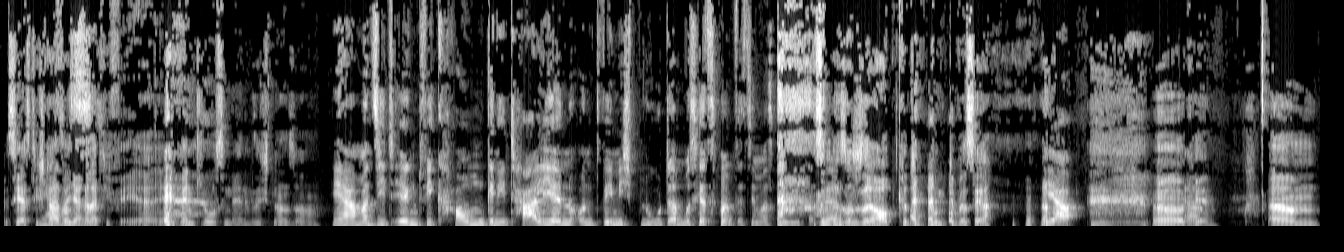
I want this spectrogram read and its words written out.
Bisher ist die Ja, Staffel ja sonst- relativ äh, eventlos in der Hinsicht, ne? So. Ja, man sieht irgendwie kaum Genitalien und wenig Blut. Da muss jetzt mal ein bisschen was geliefert Sind werden. das unsere Hauptkritikpunkte bisher? Ja, Äh, okay. Ähm,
